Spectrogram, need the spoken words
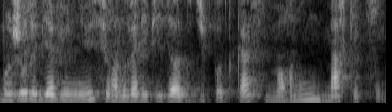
Bonjour et bienvenue sur un nouvel épisode du podcast Morning Marketing.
